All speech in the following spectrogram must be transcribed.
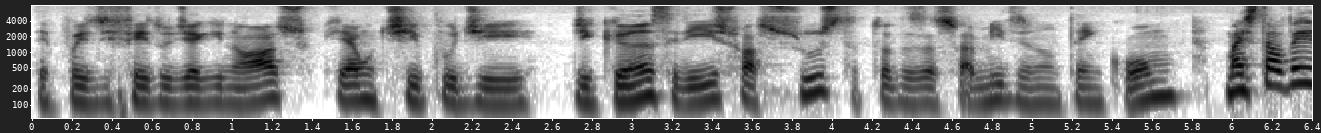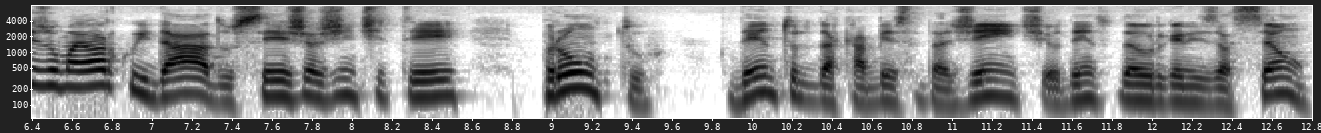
depois de feito o diagnóstico, que é um tipo de, de câncer, e isso assusta todas as famílias, não tem como. Mas talvez o maior cuidado seja a gente ter pronto, dentro da cabeça da gente, ou dentro da organização,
